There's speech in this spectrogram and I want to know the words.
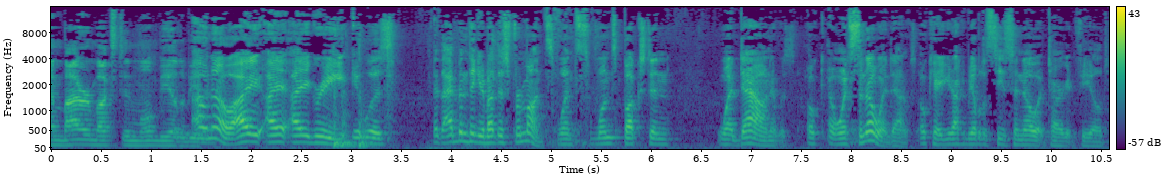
and Byron Buxton won't be able to be. Oh there. no, I, I, I agree. It was. I've been thinking about this for months. Once once Buxton went down, it was okay. Oh, when Sano went down, it was, okay, you're not gonna be able to see Sano at Target Field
